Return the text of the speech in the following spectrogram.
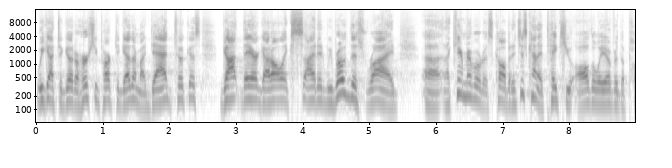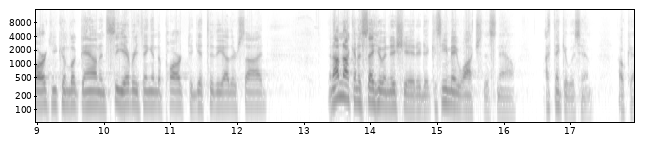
We got to go to Hershey Park together. My dad took us, got there, got all excited. We rode this ride, uh, and I can't remember what it's called, but it just kind of takes you all the way over the park. You can look down and see everything in the park to get to the other side. And I'm not going to say who initiated it because he may watch this now. I think it was him. Okay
